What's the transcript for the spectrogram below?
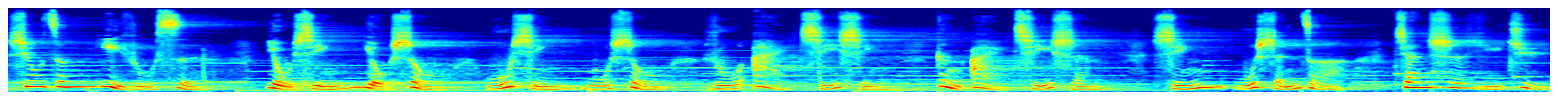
修增亦如是。有形有受，无形无受。如爱其形，更爱其神。形无神者，僵尸一具；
